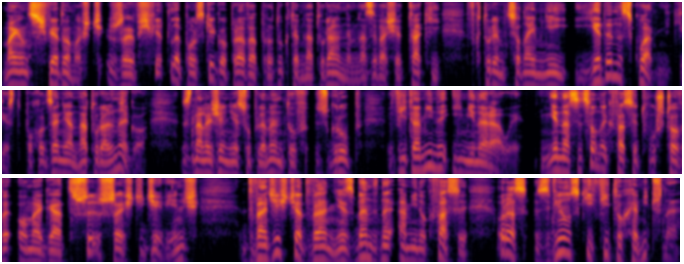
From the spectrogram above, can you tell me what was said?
Mając świadomość, że w świetle polskiego prawa produktem naturalnym nazywa się taki, w którym co najmniej jeden składnik jest pochodzenia naturalnego, znalezienie suplementów z grup witaminy i minerały, nienasycone kwasy tłuszczowe omega-3, 6, 9, 22 niezbędne aminokwasy oraz związki fitochemiczne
